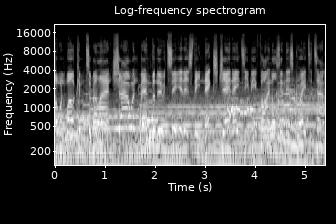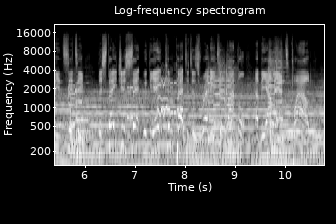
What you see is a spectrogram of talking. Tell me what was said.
Hello and welcome to Milan. Ciao and benvenuti. It is the next gen ATP finals in this great Italian city. The stage is set with the eight competitors ready to battle at the Allianz Cloud.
